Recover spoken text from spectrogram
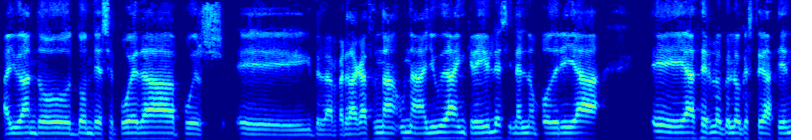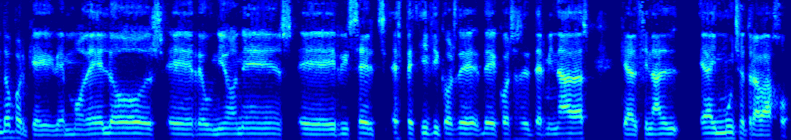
ayudando donde se pueda. Pues eh, de la verdad que hace una, una ayuda increíble. Sin él no podría eh, hacer lo que, lo que estoy haciendo porque en modelos, eh, reuniones, eh, research específicos de, de, cosas determinadas que al final hay mucho trabajo.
